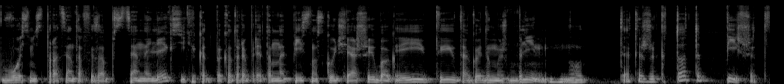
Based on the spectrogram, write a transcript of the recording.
80% из обсценной лексики, которая при этом написана с кучей ошибок, и ты такой думаешь, блин, ну это же кто-то пишет.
